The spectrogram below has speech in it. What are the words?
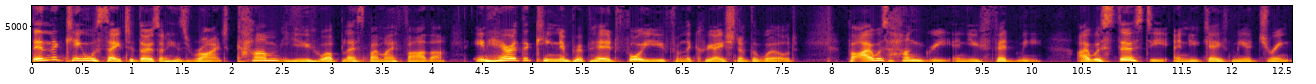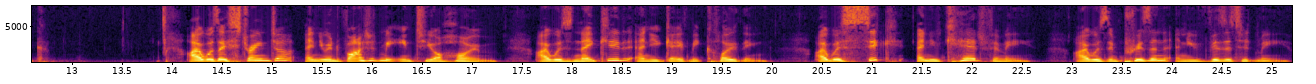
Then the king will say to those on his right, Come, you who are blessed by my Father, inherit the kingdom prepared for you from the creation of the world. For I was hungry, and you fed me. I was thirsty, and you gave me a drink. I was a stranger, and you invited me into your home. I was naked, and you gave me clothing. I was sick, and you cared for me. I was in prison, and you visited me.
